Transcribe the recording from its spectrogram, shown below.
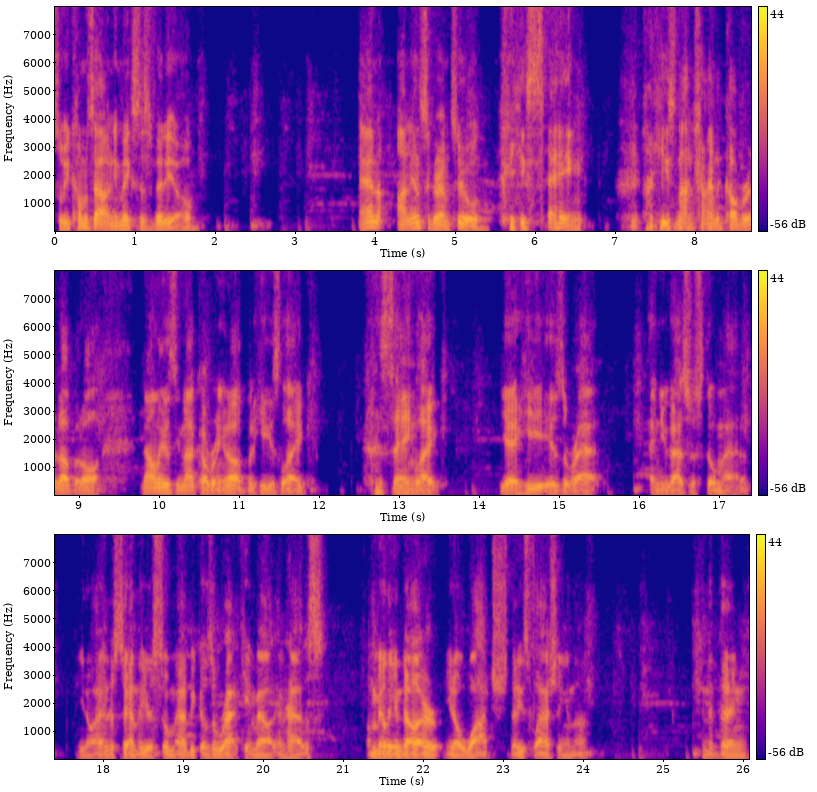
So he comes out and he makes this video. And on Instagram too, he's saying like he's not trying to cover it up at all. Not only is he not covering it up, but he's like saying like, yeah, he is a rat, and you guys are still mad. You know, I understand that you're still mad because a rat came out and has a million dollar, you know, watch that he's flashing in the in the thing.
